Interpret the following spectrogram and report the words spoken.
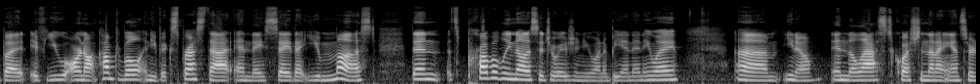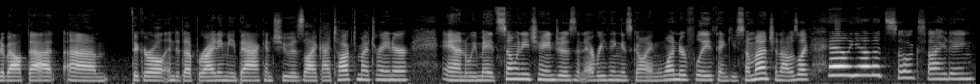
but if you are not comfortable and you've expressed that and they say that you must, then it's probably not a situation you want to be in anyway. Um, you know, in the last question that I answered about that, um, the girl ended up writing me back and she was like, I talked to my trainer and we made so many changes and everything is going wonderfully. Thank you so much. And I was like, hell yeah, that's so exciting.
